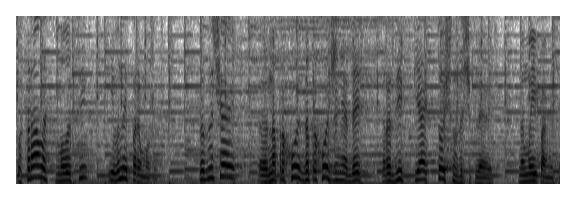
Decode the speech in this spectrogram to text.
постаралась, молодці, і вони переможуть. Зазвичай е, на проход... за проходження десь разів 5 точно зачіпляють на моїй пам'яті.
